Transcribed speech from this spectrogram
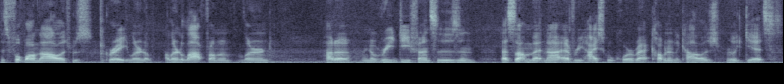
his football knowledge was great. You learned a, I learned a lot from him. Learned how to you know read defenses, and that's something that not every high school quarterback coming into college really gets.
